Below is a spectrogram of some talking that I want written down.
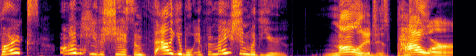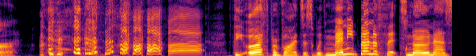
folks. I'm here to share some valuable information with you. Knowledge is power! The Earth provides us with many benefits known as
